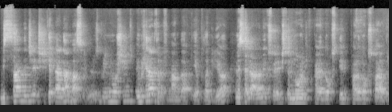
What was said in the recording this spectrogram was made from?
biz sadece şirketlerden bahsediyoruz. Greenwashing ülkeler tarafından da yapılabiliyor. Mesela örnek söyleyeyim işte Nordic Paradox diye bir paradoks vardır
